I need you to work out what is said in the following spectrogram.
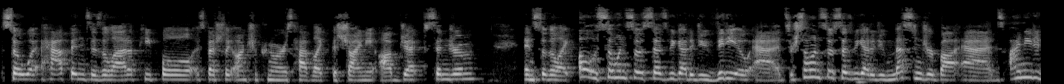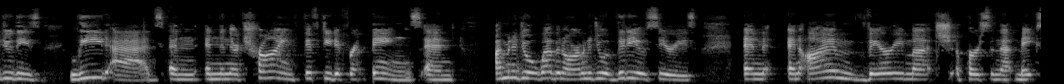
So what happens is a lot of people, especially entrepreneurs, have like the shiny object syndrome. And so they're like, oh, so and so says we got to do video ads, or so and so says we got to do messenger bot ads. I need to do these lead ads. And, and then they're trying 50 different things. And I'm going to do a webinar. I'm going to do a video series. And, and I am very much a person that makes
